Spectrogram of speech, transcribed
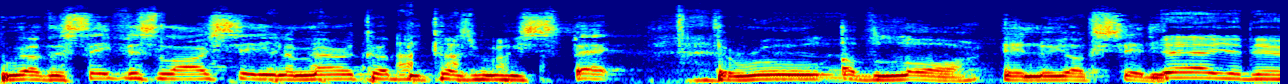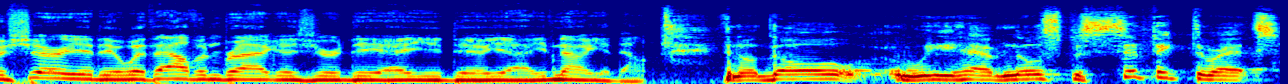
We are the safest large city in America because we respect the rule of law in New York City. Yeah, you do. Sure, you do. With Alvin Bragg as your DA, you do. Yeah, you know you don't. And although we have no specific threats,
